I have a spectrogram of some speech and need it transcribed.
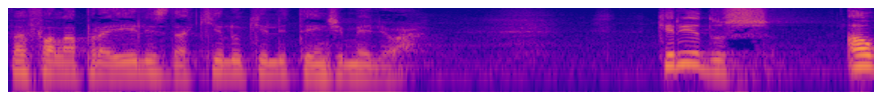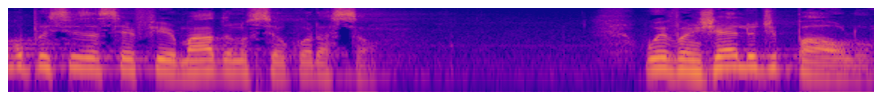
vai falar para eles daquilo que ele tem de melhor. Queridos, algo precisa ser firmado no seu coração. O evangelho de Paulo,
